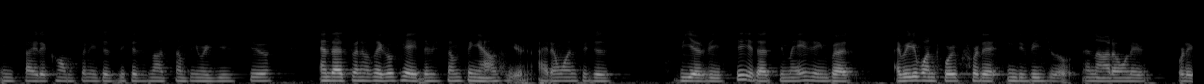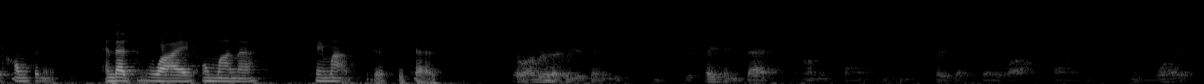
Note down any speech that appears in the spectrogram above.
inside a company just because it's not something we're used to. And that's when I was like, okay, there's something else here. I don't want to just be a VC. That's amazing, but I really want to work for the individual and not only for the company. And that's why Umana came up, just because. So I really like what you're saying. You, you're placing bets on these founders. You phrase that very well. Um, what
